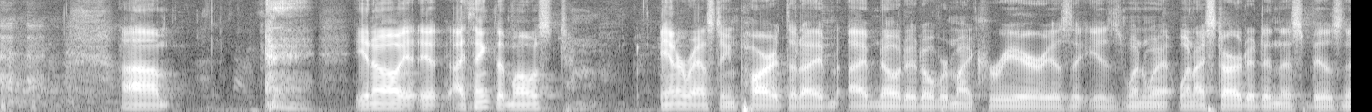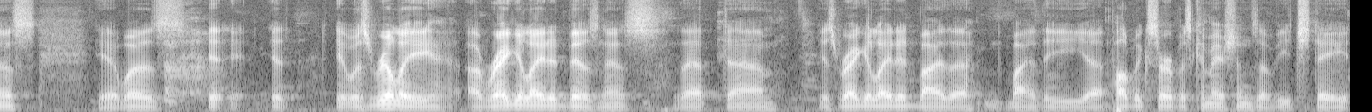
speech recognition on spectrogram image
um, you know, it, it, I think the most interesting part that I've, I've noted over my career is is when when I started in this business, it was it, it, it was really a regulated business that um, is regulated by the by the uh, public service commissions of each state,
